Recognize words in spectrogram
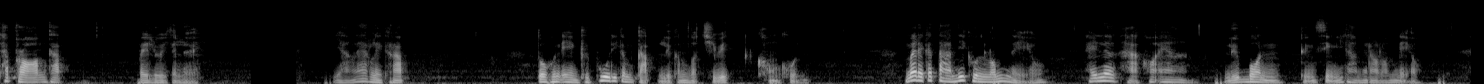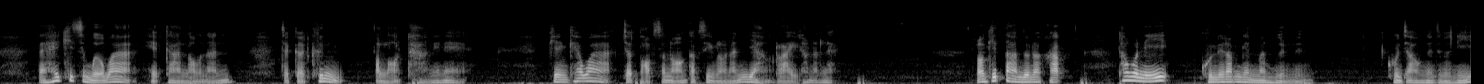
ถ้าพร้อมครับ ไปลุยกันเลย อย่างแรกเลยครับ ตัวคุณเองคือผู้ที่กำกับหรือกำหนดชีวิตของคุณเมื่อใดก็ตามที่คุณล้มเหลว ให้เลิกหาข้ออ้าง หรือบนถึงสิ่งที่ทำให้เราล้มเหลว แต่ให้คิดเสมอว่าเหตุการณ์เหล่านั้น จะเกิดขึ้นตลอดทางแน่ๆ เพียงแค่ว่าจะตอบสนองกับสิ่งเหล่านั้นอย่างไรเท่านั้นแหละ ลองคิดตามดูนะครับ ถ้าวันนี้คุณได้รับเงินมาหมื่นหนึ่ง คุณจะเอาเงินจำนวนนี้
